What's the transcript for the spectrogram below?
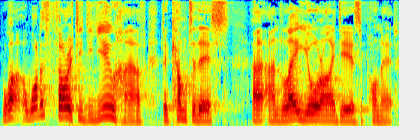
What, what authority do you have to come to this uh, and lay your ideas upon it?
